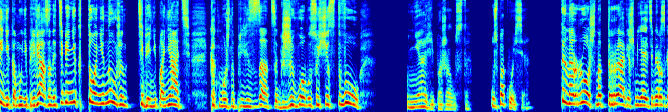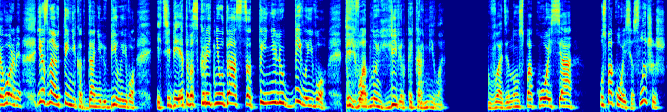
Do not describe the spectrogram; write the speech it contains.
Ты никому не привязана, тебе никто не нужен, тебе не понять, как можно привязаться к живому существу. Не ори, пожалуйста, успокойся. Ты нарочно травишь меня этими разговорами. Я знаю, ты никогда не любила его, и тебе этого скрыть не удастся. Ты не любила его. Ты его одной ливеркой кормила. Вадя, ну успокойся. Успокойся, слышишь?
